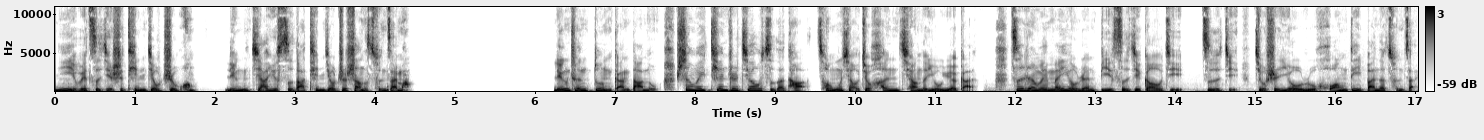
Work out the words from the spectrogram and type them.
你以为自己是天骄之王，凌驾于四大天骄之上的存在吗？凌晨顿感大怒。身为天之骄子的他，从小就很强的优越感，自认为没有人比自己高级，自己就是犹如皇帝般的存在。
